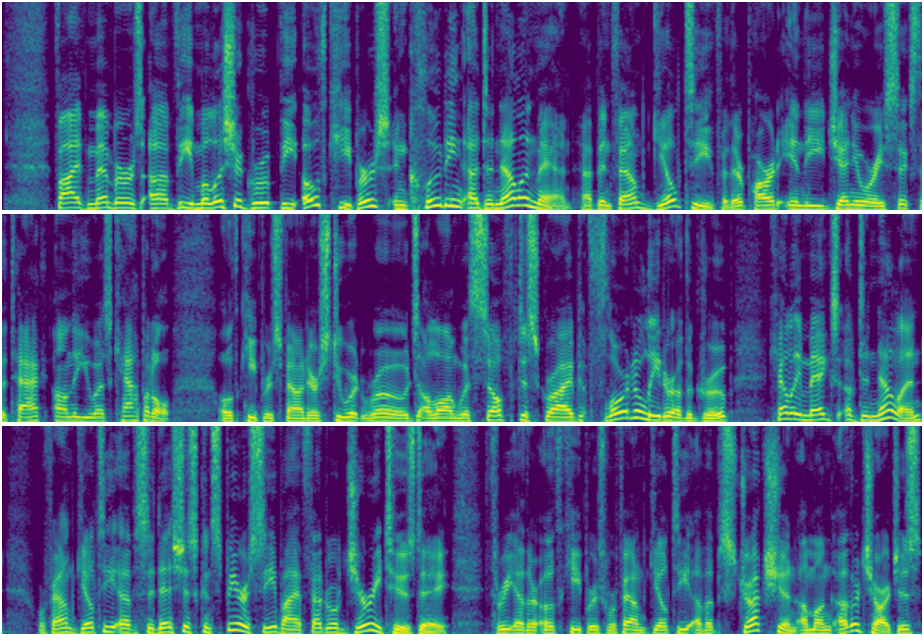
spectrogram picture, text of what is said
Five members of the militia group the Oath Keepers, including a Dunnellon man, have been found guilty for their part in the January 6th attack on the U.S. Capitol. Oath Keepers founder Stewart Rhodes, along with self described Florida leader of the group, Kelly Meggs of Dunnellon, were found guilty of seditious conspiracy by a federal jury Tuesday. Three other Oath Keepers were found guilty of obstruction, among other charges.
